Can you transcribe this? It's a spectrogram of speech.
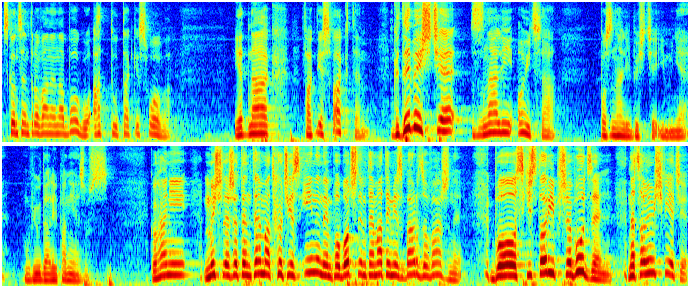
skoncentrowane, na Bogu. A tu takie słowa. Jednak fakt jest faktem. Gdybyście znali Ojca, poznalibyście i mnie, mówił dalej Pan Jezus. Kochani, myślę, że ten temat, choć jest innym, pobocznym tematem, jest bardzo ważny, bo z historii przebudzeń na całym świecie.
